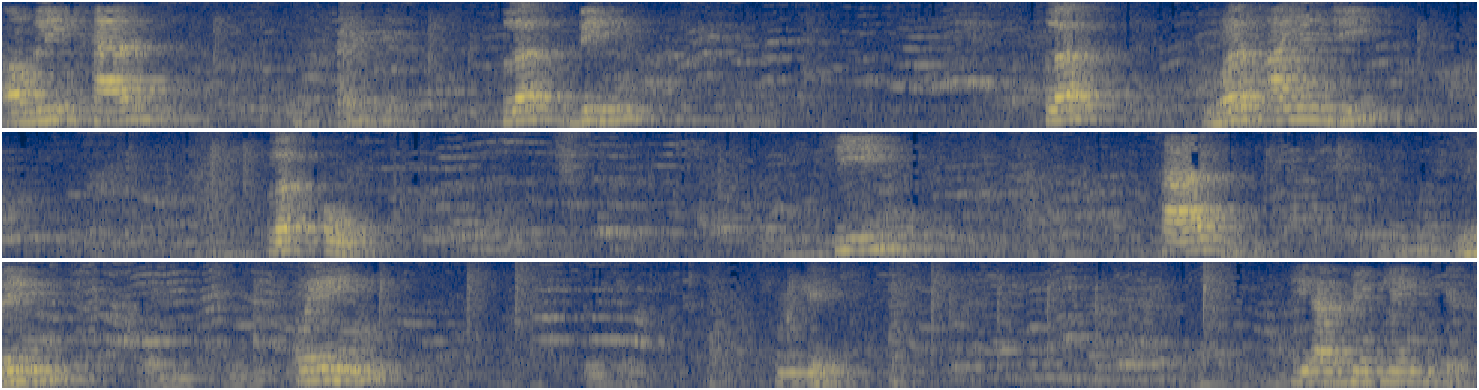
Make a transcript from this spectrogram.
oblique has plus been plus verb ing plus o. He has been playing cricket. He has been playing cricket.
